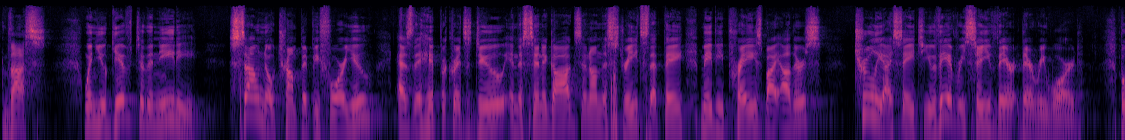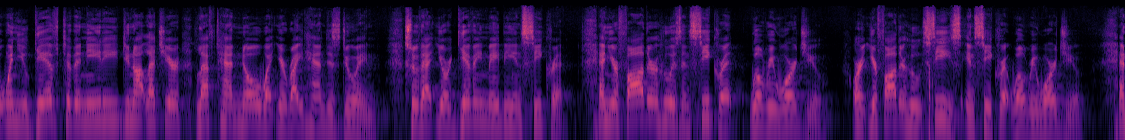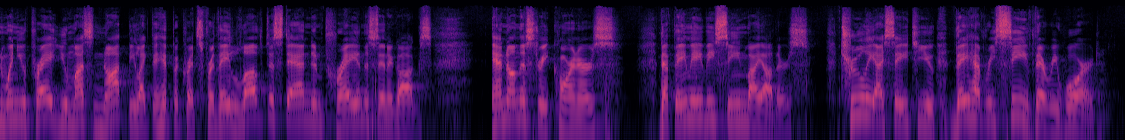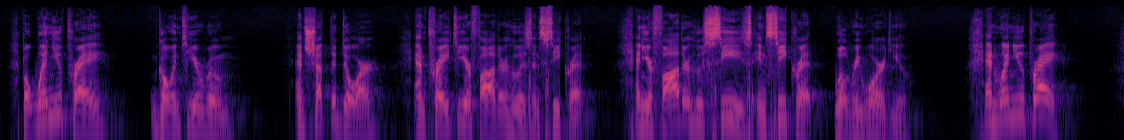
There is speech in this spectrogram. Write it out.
Thus, when you give to the needy, Sound no trumpet before you, as the hypocrites do in the synagogues and on the streets, that they may be praised by others. Truly, I say to you, they have received their, their reward. But when you give to the needy, do not let your left hand know what your right hand is doing, so that your giving may be in secret. And your Father who is in secret will reward you, or your Father who sees in secret will reward you. And when you pray, you must not be like the hypocrites, for they love to stand and pray in the synagogues and on the street corners, that they may be seen by others. Truly, I say to you, they have received their reward. But when you pray, go into your room and shut the door and pray to your Father who is in secret. And your Father who sees in secret will reward you. And when you pray,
